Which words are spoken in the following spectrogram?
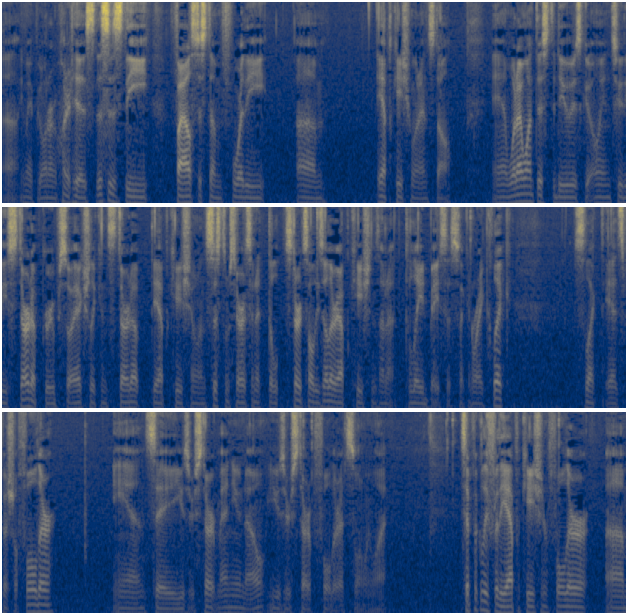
uh, you might be wondering what it is. This is the file system for the, um, the application we want to install. And what I want this to do is go into the startup group so I actually can start up the application when the system starts and it starts all these other applications on a delayed basis. So I can right click, select add special folder, and say user start menu. No, user startup folder. That's the one we want. Typically for the application folder, um,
